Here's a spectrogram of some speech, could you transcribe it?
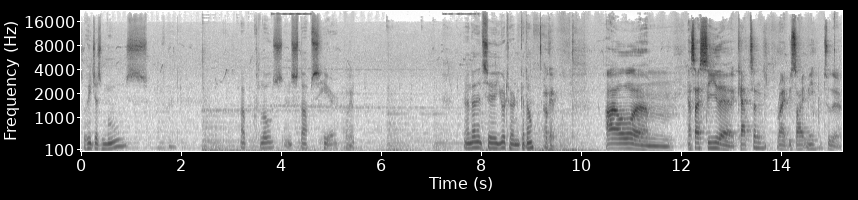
So he just moves up close and stops here. Okay. And then it's uh, your turn, Kato. Okay. I'll um, as I see the captain right beside me to the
